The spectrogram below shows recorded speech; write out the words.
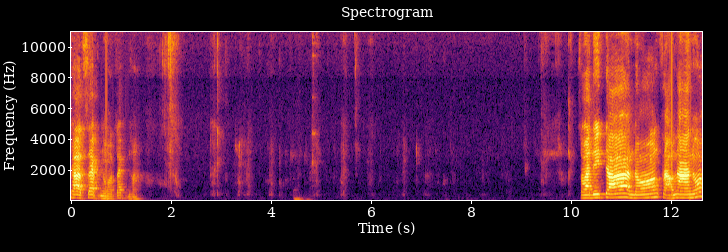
ชาติแซ่บหนัวแซ่บหนัวสวัสดีจ้า น้องสาวนาเนาะ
